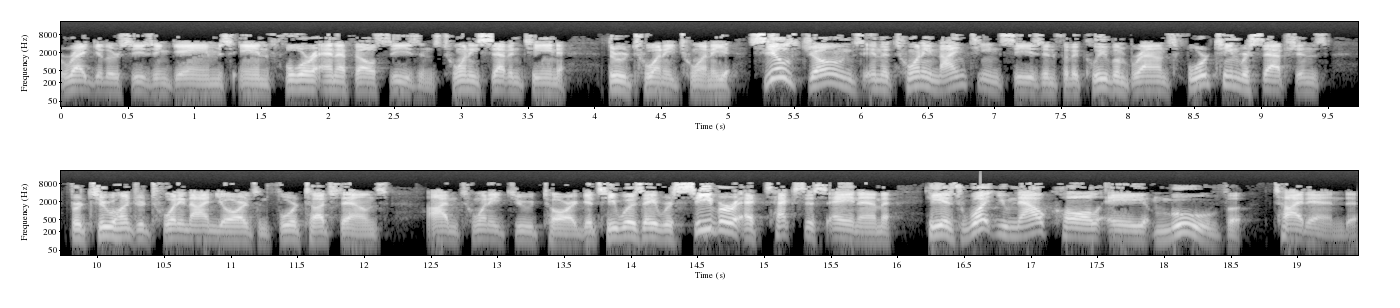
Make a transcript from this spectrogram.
regular season games in four NFL seasons, 2017 through 2020. Seals Jones in the 2019 season for the Cleveland Browns, 14 receptions for 229 yards and four touchdowns on 22 targets. He was a receiver at Texas A&M he is what you now call a move tight end.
